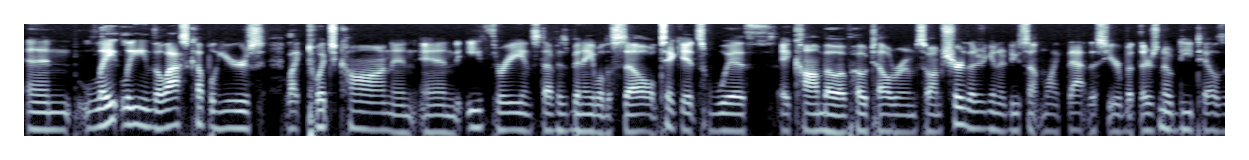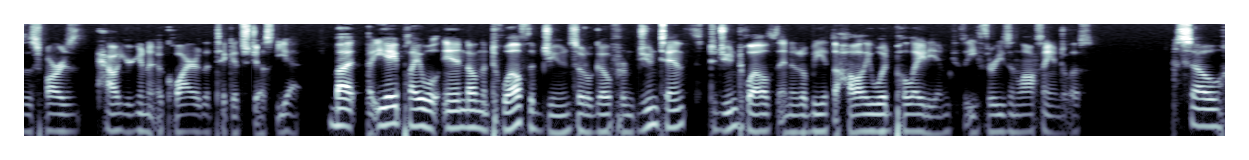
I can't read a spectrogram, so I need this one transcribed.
And lately, the last couple years, like TwitchCon and, and E3 and stuff, has been able to sell tickets with a combo of hotel rooms. So I'm sure they're going to do something like that this year, but there's no details as far as how you're going to acquire the tickets just yet. But EA Play will end on the 12th of June, so it'll go from June 10th to June 12th, and it'll be at the Hollywood Palladium because E3 is in Los Angeles. So,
